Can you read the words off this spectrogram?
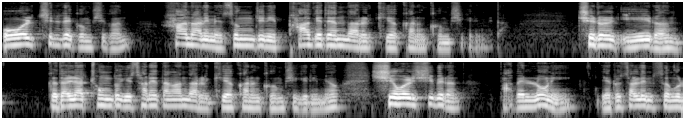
5월 7일의 금식은 하나님의 성전이 파괴된 날을 기억하는 금식일입니다. 7월 2일은 그달랴 총독이 살해당한 날을 기억하는 금식일이며 10월 10일은 바벨론이 예루살렘 성을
